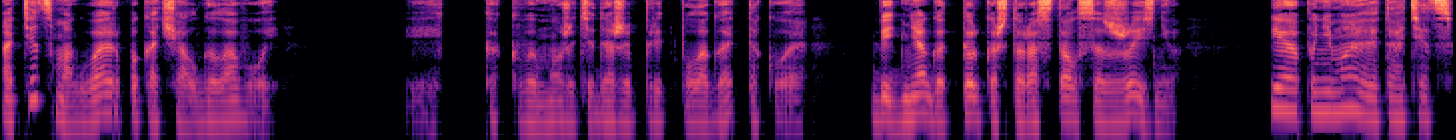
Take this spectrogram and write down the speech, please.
Отец Магуайр покачал головой. «И как вы можете даже предполагать такое?» Бедняга только что расстался с жизнью. Я понимаю это, отец,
